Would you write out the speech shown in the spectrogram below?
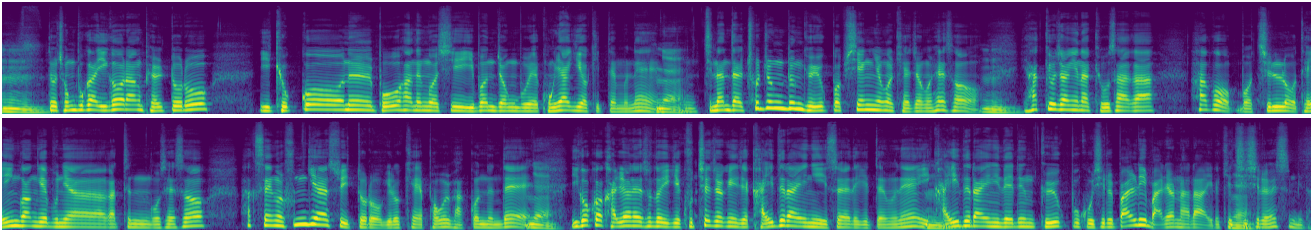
음. 또 정부가 이거랑 별도로 이 교권을 보호하는 것이 이번 정부의 공약이었기 때문에 네. 음, 지난달 초중등 교육법 시행령을 개정을 해서 음. 이 학교장이나 교사가 학업, 뭐 진로, 대인관계 분야 같은 곳에서 학생을 훈계할 수 있도록 이렇게 법을 바꿨는데 네. 이것과 관련해서도 이게 구체적인 이제 가이드라인이 있어야 되기 때문에 이 음. 가이드라인이 내린 교육부 고시를 빨리 마련하라 이렇게 네. 지시를 했습니다.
